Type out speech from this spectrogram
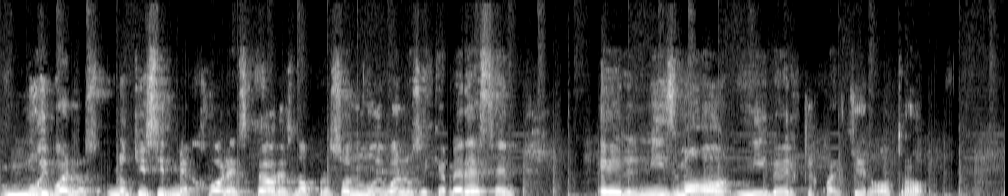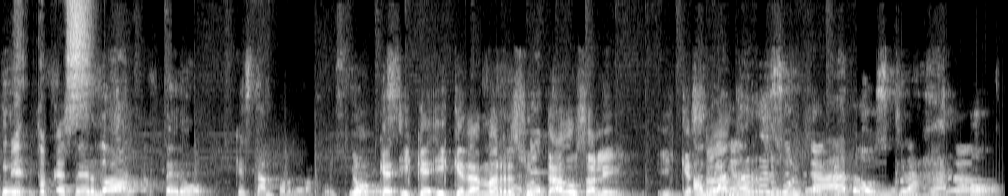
muy buenos, no quiero decir mejores, peores, no, pero son muy buenos y que merecen el mismo nivel que cualquier otro. Que, tocas- Perdón, pero que están por debajo. de No, que, ustedes. y, que, y que da más resultados, Ale. Y que está Hablando de resultados, claro,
